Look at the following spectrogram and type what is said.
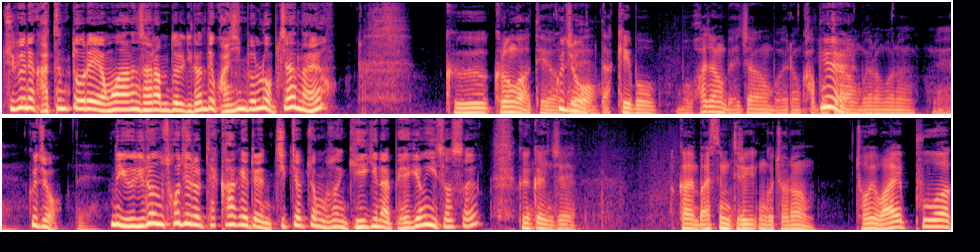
주변에 같은 또래 영화 하는 사람들 이런 데 관심 별로 없지 않나요? 그 그런 것 같아요. 그죠? 네, 딱히 뭐, 뭐 화장 매장 뭐 이런 가부장 예. 뭐 이런 거는 네. 그죠? 네. 근데 이런 소재를 택하게 된 직접적 무슨 계기나 배경이 있었어요? 그러니까 이제 아까 말씀드린 것처럼 저희 와이프와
